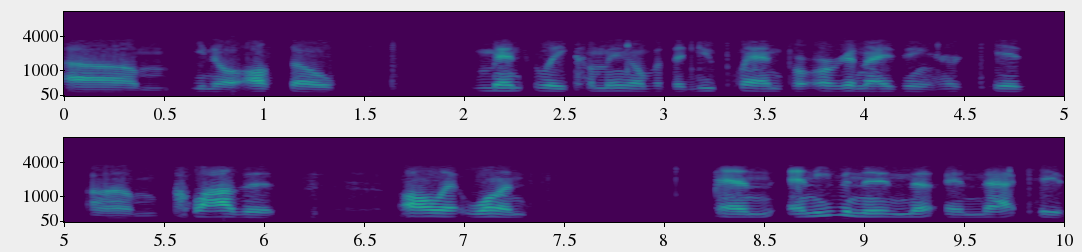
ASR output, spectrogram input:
um, you know also mentally coming up with a new plan for organizing her kids' um, closets all at once and and even in the, in that case,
